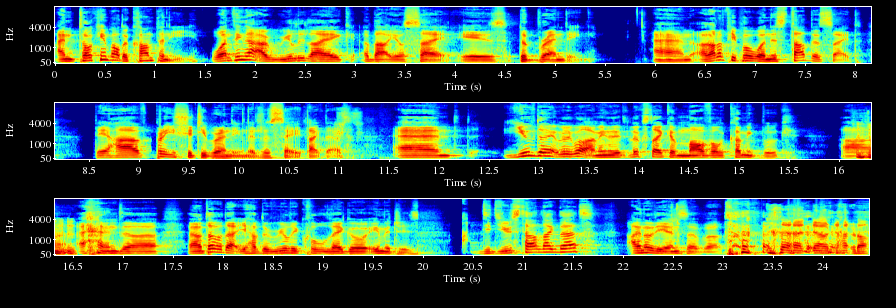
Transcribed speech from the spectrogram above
And talking about the company, one thing that I really like about your site is the branding. And a lot of people, when they start their site, they have pretty shitty branding. Let's just say it like that. And you've done it really well. I mean, it looks like a Marvel comic book. Uh, and, uh, and on top of that, you have the really cool Lego images. Did you start like that? I know the answer, but no, not at all.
